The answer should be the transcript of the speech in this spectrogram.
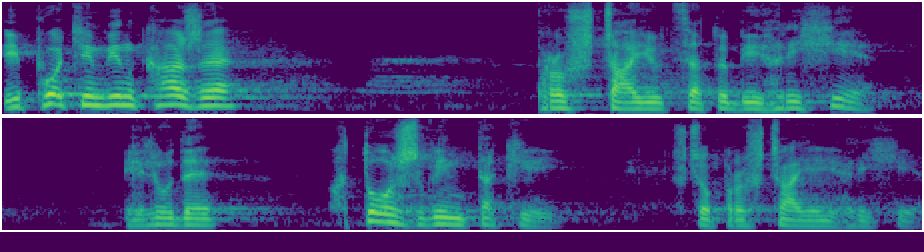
І потім він каже, прощаються тобі гріхи. І люди, хто ж він такий, що прощає гріхи?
